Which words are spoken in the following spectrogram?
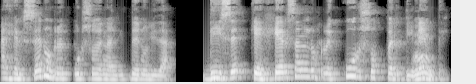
a ejercer un recurso de nulidad. Dice que ejerzan los recursos pertinentes.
